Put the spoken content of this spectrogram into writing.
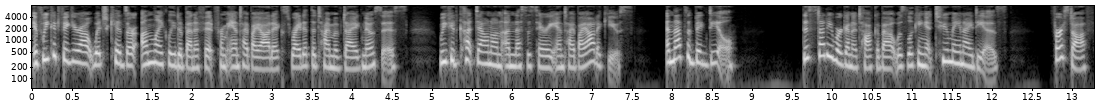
If we could figure out which kids are unlikely to benefit from antibiotics right at the time of diagnosis, we could cut down on unnecessary antibiotic use. And that's a big deal. This study we're going to talk about was looking at two main ideas. First off,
